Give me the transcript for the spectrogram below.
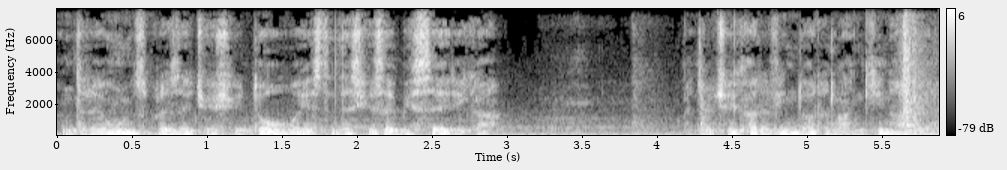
între 11 și 2 este deschisă biserica pentru cei care vin doar la închinare.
